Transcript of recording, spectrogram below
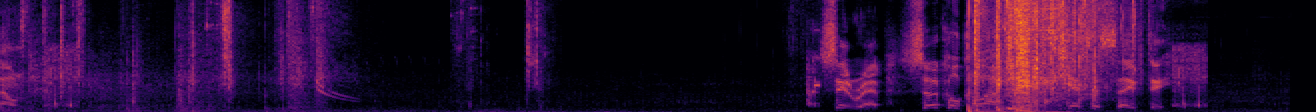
inbound. Sit rep. Circle collapse. Get to safety.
